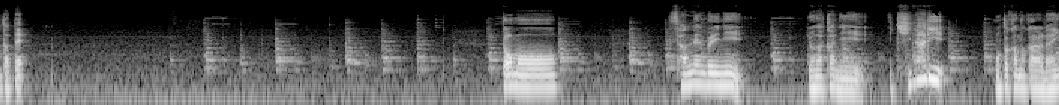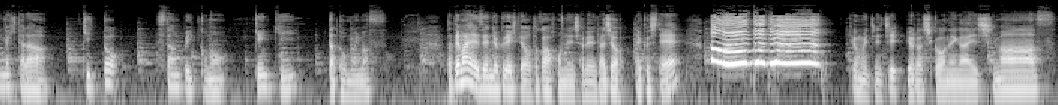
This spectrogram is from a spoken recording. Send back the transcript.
立て。どうも。3年ぶりに夜中にいきなり元カノから LINE が来たらきっとスタンプ1個の元気だと思います。建前で全力で生きてる男は本音で喋るラジオ。略して今日も一日よろしくお願いします。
